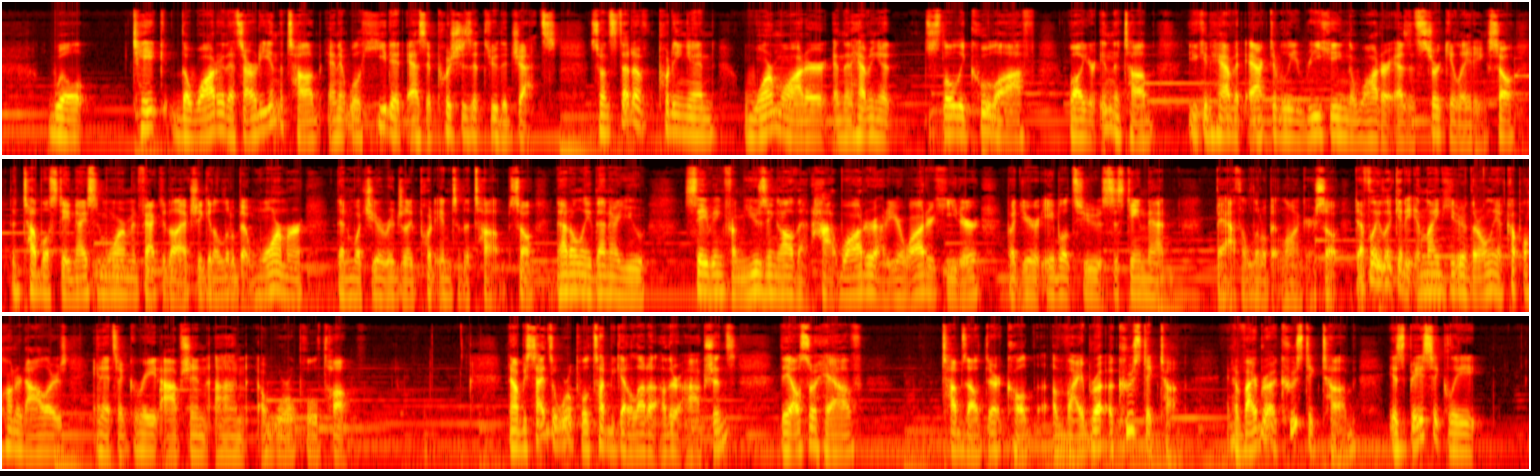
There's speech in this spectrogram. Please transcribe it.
will take the water that's already in the tub and it will heat it as it pushes it through the jets. So instead of putting in warm water and then having it slowly cool off while you're in the tub, you can have it actively reheating the water as it's circulating. So the tub will stay nice and warm. In fact, it'll actually get a little bit warmer than what you originally put into the tub. So not only then are you saving from using all that hot water out of your water heater, but you're able to sustain that bath a little bit longer. So definitely look at an inline heater. They're only a couple hundred dollars, and it's a great option on a Whirlpool tub. Now, besides a Whirlpool tub, you got a lot of other options. They also have tubs out there called a vibroacoustic tub. And a vibroacoustic tub is basically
